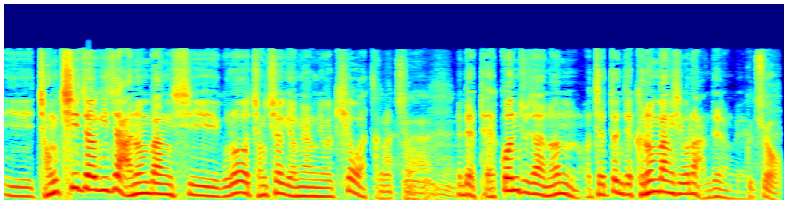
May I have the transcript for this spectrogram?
이 정치적이지 않은 방식으로 정치적 영향력을 키워왔잖아요. 그렇죠. 근데 대권 주자는 어쨌든 이제 그런 방식으로는 안 되는 거예요. 그렇죠.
